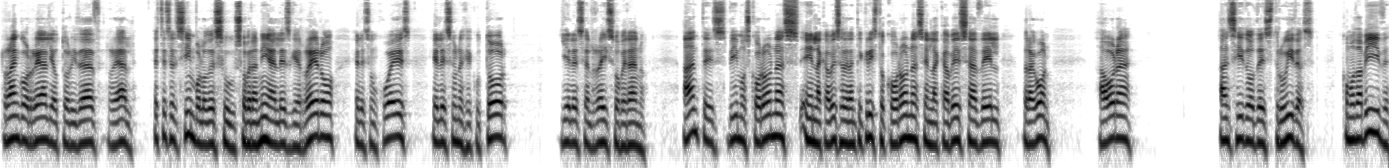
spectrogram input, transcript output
rango real y autoridad real. Este es el símbolo de su soberanía. Él es guerrero, Él es un juez, Él es un ejecutor y Él es el rey soberano. Antes vimos coronas en la cabeza del anticristo, coronas en la cabeza del dragón. Ahora han sido destruidas. Como David,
